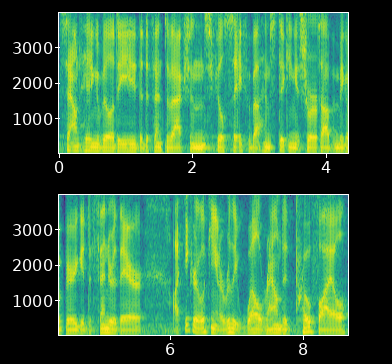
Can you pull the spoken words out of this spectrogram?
sound hitting ability, the defensive actions, you feel safe about him sticking at shortstop and being a very good defender there. I think are looking at a really well-rounded profile.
